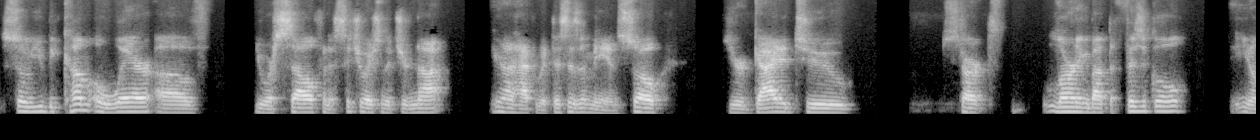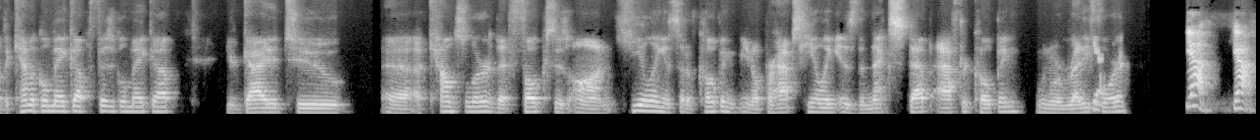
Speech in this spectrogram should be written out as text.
so you become aware of yourself in a situation that you're not, you're not happy with. This isn't me. And so you're guided to start learning about the physical, you know, the chemical makeup, the physical makeup. You're guided to uh, a counselor that focuses on healing instead of coping. You know perhaps healing is the next step after coping when we're ready yeah. for it. Yeah yeah.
